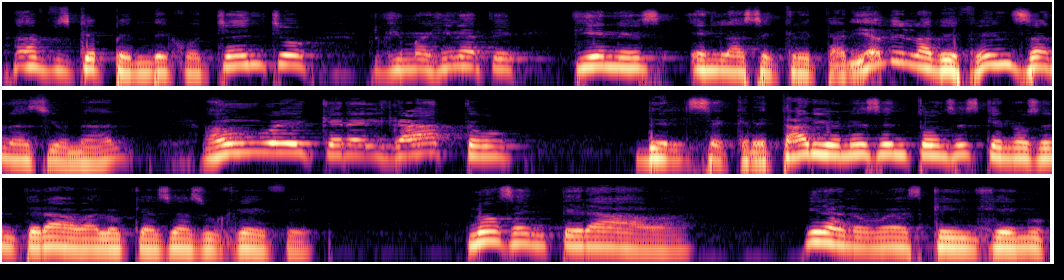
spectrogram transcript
Ah, pues qué pendejo Chencho. Porque imagínate, tienes en la Secretaría de la Defensa Nacional a un güey que era el gato del secretario en ese entonces que no se enteraba lo que hacía su jefe. No se enteraba. Mira nomás qué ingenuo.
